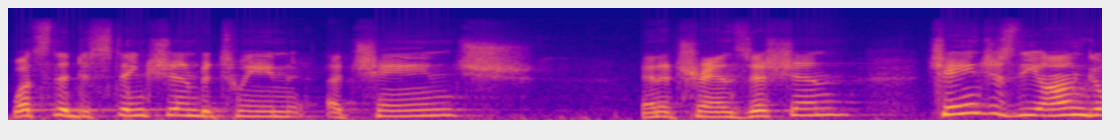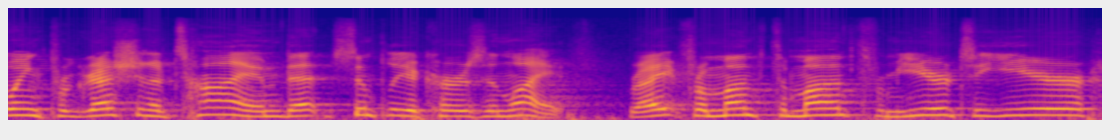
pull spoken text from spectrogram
What's the distinction between a change and a transition? Change is the ongoing progression of time that simply occurs in life, right? From month to month, from year to year,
